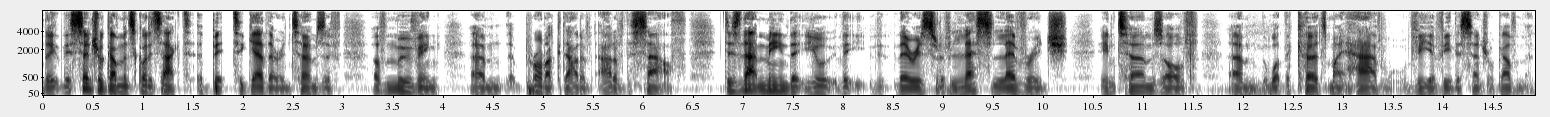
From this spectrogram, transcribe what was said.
the, the central government's got its act a bit together in terms of of moving um, product out of out of the south. Does that mean that you that there is sort of less leverage in terms of um, what the Kurds might have via via the central government?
